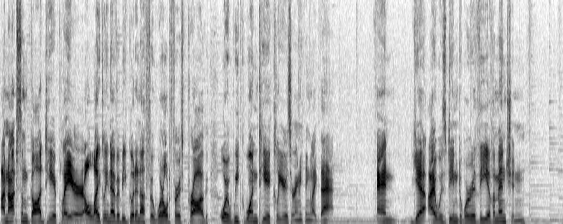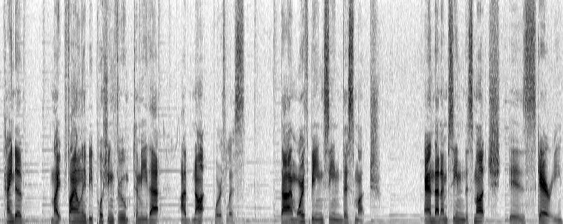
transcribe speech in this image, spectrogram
I'm not some god tier player, I'll likely never be good enough for world first prog or week 1 tier clears or anything like that. And yeah, I was deemed worthy of a mention. Kinda might finally be pushing through to me that I'm not worthless. That I'm worth being seen this much. And that I'm seen this much is scary.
